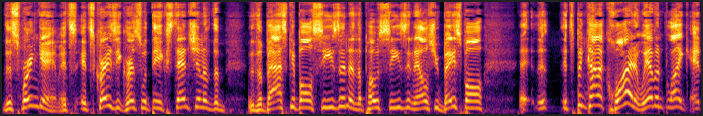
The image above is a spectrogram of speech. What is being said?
the spring game. It's it's crazy, Chris, with the extension of the the basketball season and the postseason, LSU baseball it's been kind of quiet. We haven't like it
